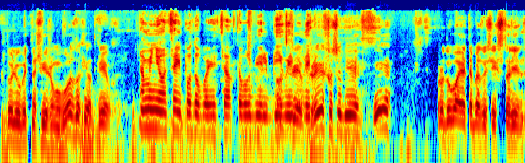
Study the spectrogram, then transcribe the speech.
Хто любить на свіжому воздухі, відкрив, А мені оцей подобається автомобіль білий відкрив кришу собі і продуває тебе з усіх сторін.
